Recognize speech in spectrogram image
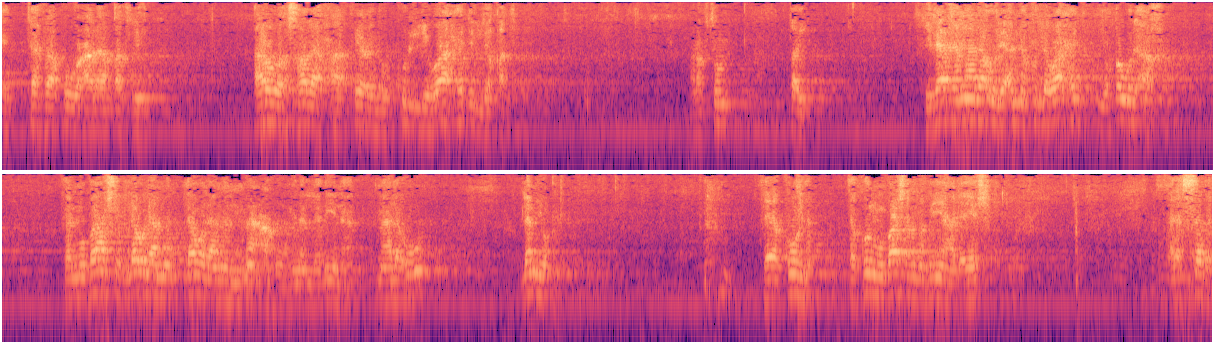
اتفقوا على قتله أو صلح فعل كل واحد لقتله. عرفتم؟ طيب. إذا تمالأوا لأن كل واحد يقوي الآخر فالمباشر لولا من لولا من معه من الذين مالؤوه لم يقتل. فيكون تكون مباشرة مبنية على إيش؟ على السبب.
